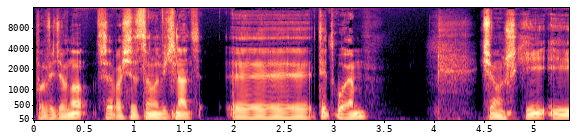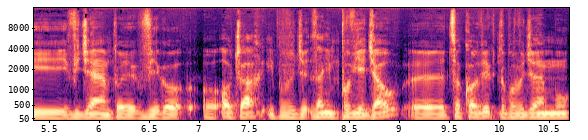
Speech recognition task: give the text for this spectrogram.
powiedział, no trzeba się zastanowić nad y, tytułem książki i widziałem to w jego oczach i powiedzia- zanim powiedział y, cokolwiek, to powiedziałem mu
